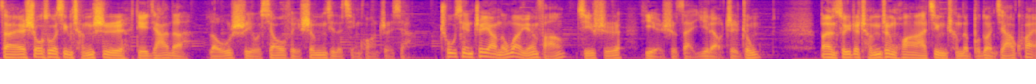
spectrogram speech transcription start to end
在收缩性城市叠加的楼市有消费升级的情况之下，出现这样的万元房，其实也是在意料之中。伴随着城镇化进程的不断加快，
